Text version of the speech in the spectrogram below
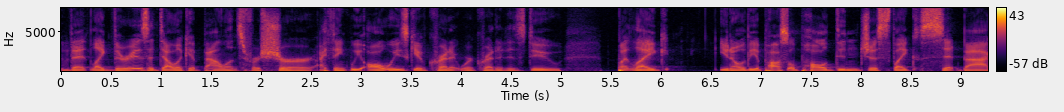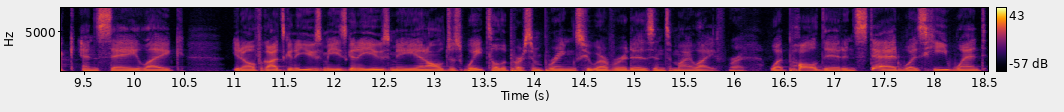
that like there is a delicate balance for sure. I think we always give credit where credit is due, but like you know the apostle Paul didn't just like sit back and say like you know if God's going to use me, he's going to use me, and I'll just wait till the person brings whoever it is into my life. Right. What Paul did instead was he went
